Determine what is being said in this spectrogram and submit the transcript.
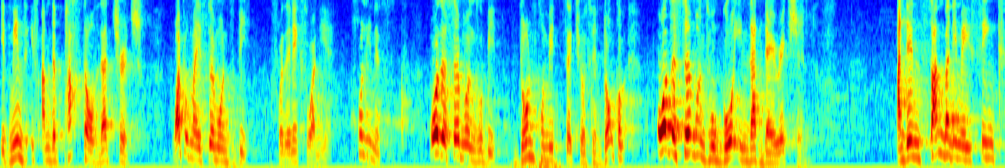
It means if I'm the pastor of that church, what will my sermons be for the next one year? Holiness. All the sermons will be don't commit sexual sin. Don't com-. All the sermons will go in that direction. And then somebody may think,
